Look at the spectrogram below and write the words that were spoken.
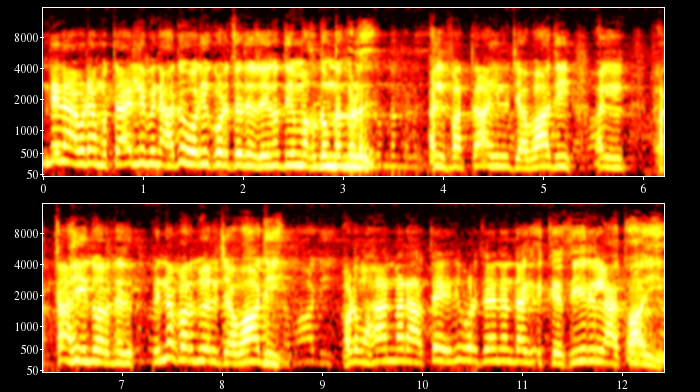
എന്തിനാ അവിടെ മുത്താലിബിന് അത് ഓതിക്കൊടുത്തത് സൈനുദ്ദീൻ മഖ്ദൂം തങ്ങൾ അൽ ഫത്താഹിൽ ജവാദി അൽ ഫത്താഹി എന്ന് പറഞ്ഞത്. പിന്നെ പറഞ്ഞു അൽ ജവാദി. അവിടെ മഹാന്മാരെ അർത്ഥം എഴുതി കൊടുത്തതിന് എന്താ? കസീരിൽ അത്തായി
